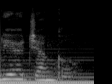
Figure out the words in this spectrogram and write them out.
Audio Jungle.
